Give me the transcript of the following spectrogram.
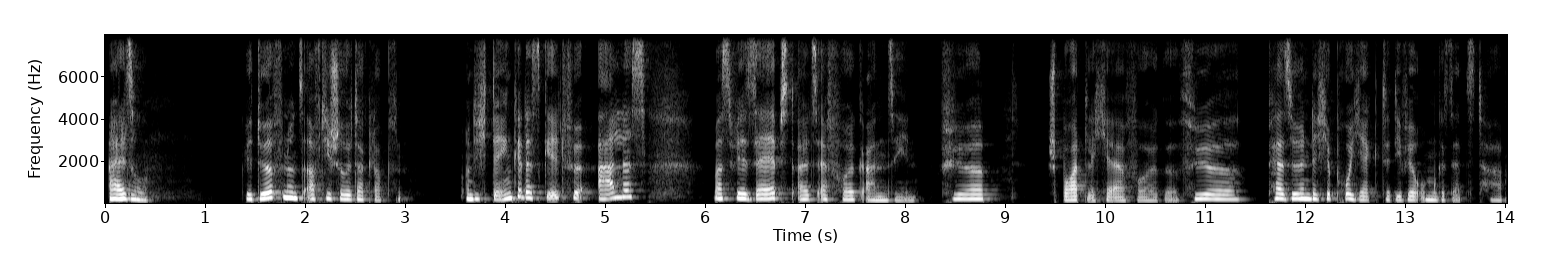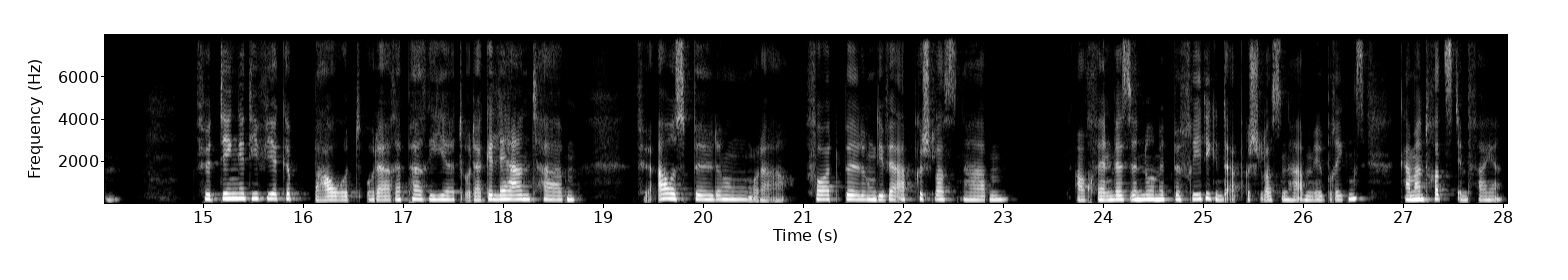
Also, wir dürfen uns auf die Schulter klopfen. Und ich denke, das gilt für alles, was wir selbst als Erfolg ansehen. Für sportliche Erfolge, für persönliche Projekte, die wir umgesetzt haben, für Dinge, die wir gebaut oder repariert oder gelernt haben, für Ausbildung oder Fortbildung, die wir abgeschlossen haben. Auch wenn wir sie nur mit befriedigend abgeschlossen haben übrigens, kann man trotzdem feiern.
